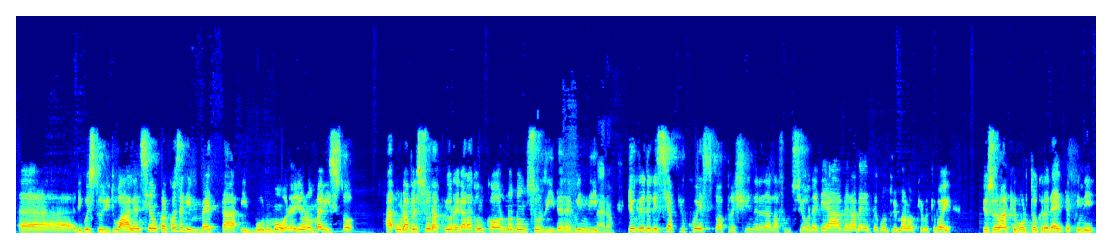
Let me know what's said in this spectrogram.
eh, di questo rituale sia un qualcosa che metta il buon umore. Io non ho mai visto a- una persona a cui ho regalato un corno non sorridere, quindi Vero. io credo che sia più questo, a prescindere dalla funzione che ha veramente contro il malocchio, perché poi io sono anche molto credente, quindi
